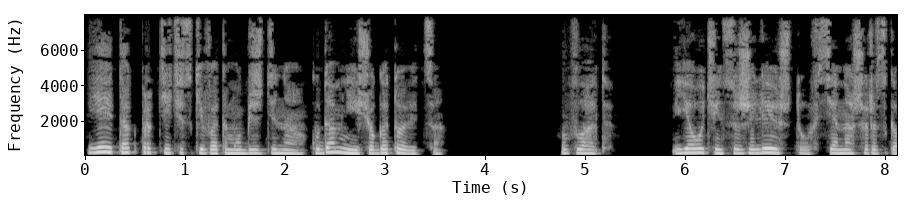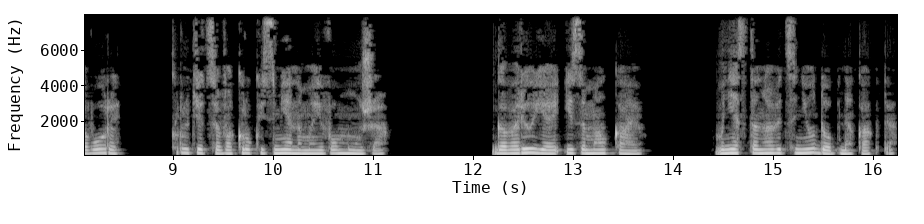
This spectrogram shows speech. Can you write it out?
Я и так практически в этом убеждена. Куда мне еще готовиться? Влад, я очень сожалею, что все наши разговоры крутятся вокруг измены моего мужа. Говорю я и замолкаю. Мне становится неудобно как-то.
